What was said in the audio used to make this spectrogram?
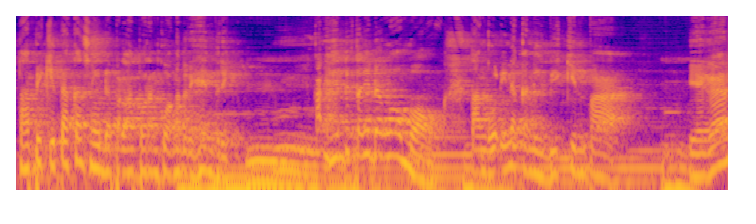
Tapi kita kan selalu dapat laporan keuangan dari Hendrik. Kan Hendrik tadi udah ngomong, tanggul ini akan dibikin pak, Iya kan?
